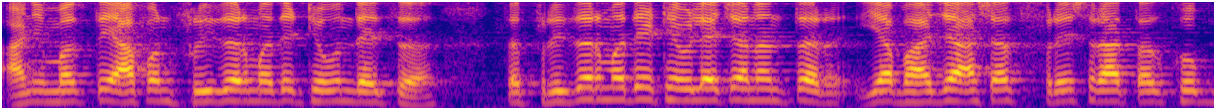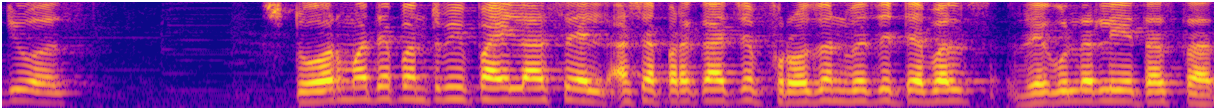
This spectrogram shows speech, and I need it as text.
आणि मग ते आपण फ्रीजरमध्ये ठेवून द्यायचं. तर फ्रीझरमध्ये ठेवल्याच्या नंतर या भाज्या अशाच फ्रेश राहतात खूप दिवस. स्टोअरमध्ये पण तुम्ही पाहिलं असेल अशा प्रकारचे फ्रोझन व्हेजिटेबल्स रेग्युलरली येत असतात.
